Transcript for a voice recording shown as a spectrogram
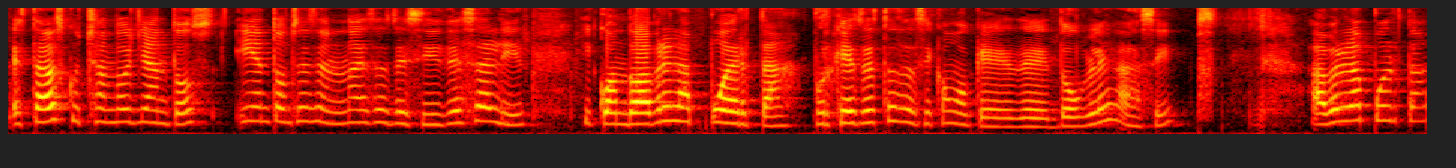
estaba escuchando llantos y entonces en una de esas decide salir y cuando abre la puerta, porque es de estas así como que de doble, así, abre la puerta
